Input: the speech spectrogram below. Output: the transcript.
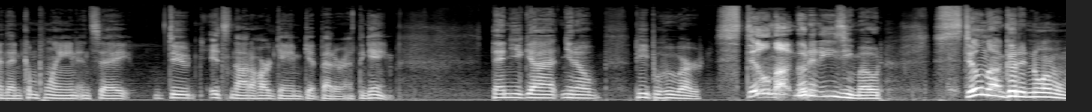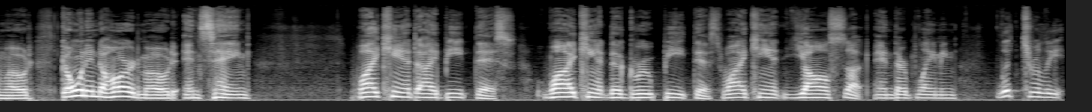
and then complain and say, dude, it's not a hard game. Get better at the game. Then you got, you know, people who are still not good at easy mode, still not good at normal mode, going into hard mode and saying, why can't I beat this? Why can't the group beat this? Why can't y'all suck? And they're blaming literally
